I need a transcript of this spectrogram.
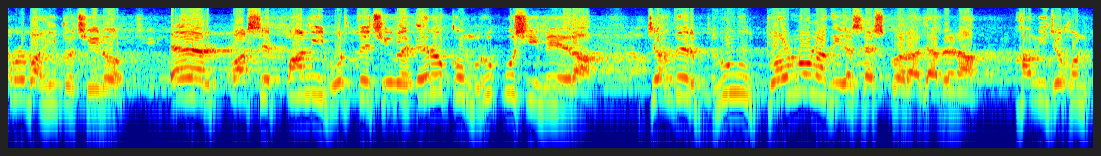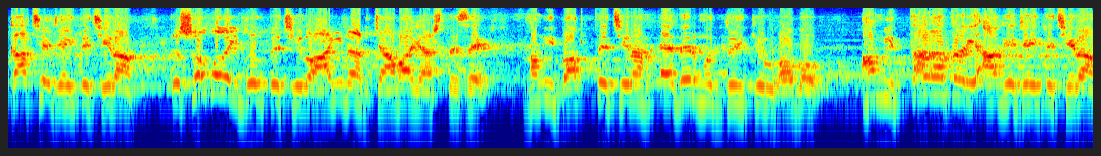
প্রবাহিত ছিল। এর পাশে পানি ভরতে ছিল এরকম রূপসী মেয়েরা, যাদের ভ্রু বর্ণনা দিয়ে শেষ করা যাবে না। আমি যখন কাছে যাইতেছিলাম, তো সবাই বলতেছিল আইনার জামাই আসতেছে। আমি ভাবতেছিলাম, এদের মধ্যেই কেউ হব। আমি তাড়াতাড়ি আগে যাইতেছিলাম,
